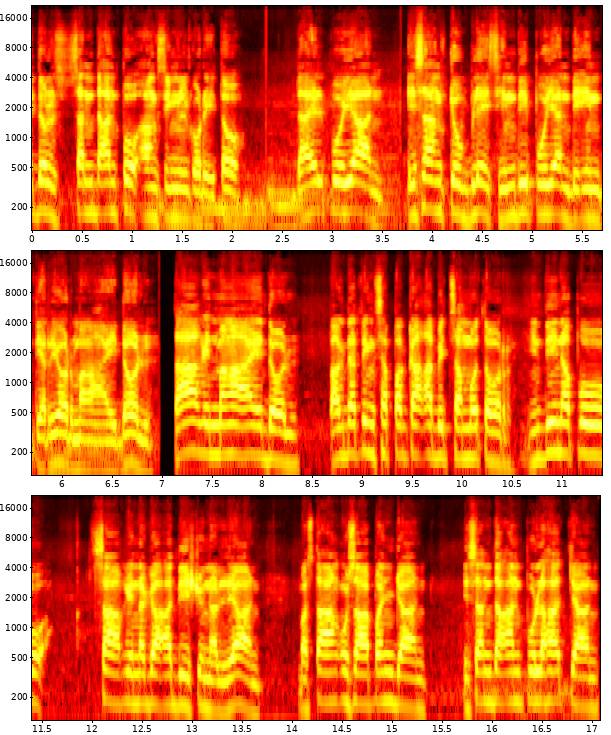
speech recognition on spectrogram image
idol, sandaan po ang single ko rito. Dahil po yan, isang tubeless, hindi po yan di interior mga idol. Sa akin mga idol, pagdating sa pagkakabit sa motor, hindi na po sa akin nag-additional yan. Basta ang usapan dyan, isandaan po lahat yan,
